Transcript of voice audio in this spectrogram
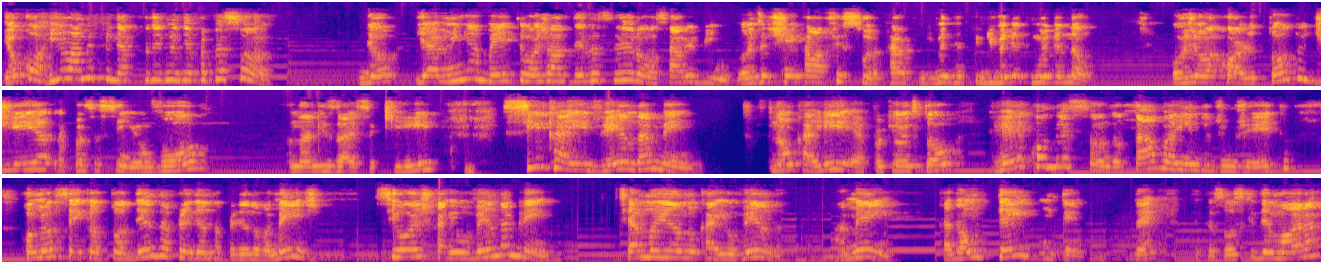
Eu corri lá me filiar para poder vender para pessoa. Entendeu? E a minha mente hoje ela desacelerou, sabe, Bim? Antes eu tinha aquela fissura, cara, de vender, de vender, de vender, não. Hoje eu acordo todo dia, eu penso assim, eu vou analisar isso aqui. Se cair venda, amém. Não cair, é porque eu estou recomeçando. Eu estava indo de um jeito, como eu sei que eu estou desaprendendo, aprendendo novamente, se hoje caiu venda, amém. Se amanhã não caiu venda, amém. Cada um tem um tempo, né? Tem pessoas que demoram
